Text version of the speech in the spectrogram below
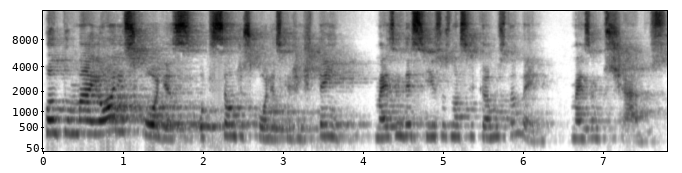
Quanto maior escolhas, opção de escolhas que a gente tem, mais indecisos nós ficamos também, mais angustiados.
